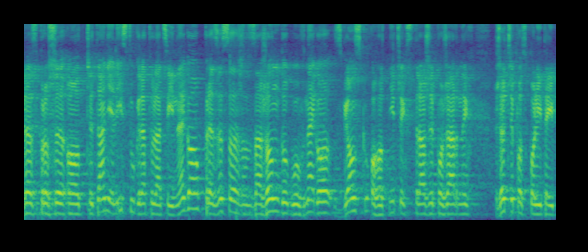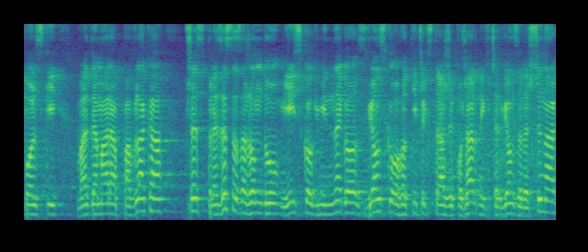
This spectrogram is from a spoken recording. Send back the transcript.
Teraz proszę o odczytanie listu gratulacyjnego prezesa Zarządu Głównego Związku Ochotniczych Straży Pożarnych Rzeczypospolitej Polski Waldemara Pawlaka przez prezesa Zarządu Miejsko-Gminnego Związku Ochotniczych Straży Pożarnych w Czerwionce-Leszczynach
